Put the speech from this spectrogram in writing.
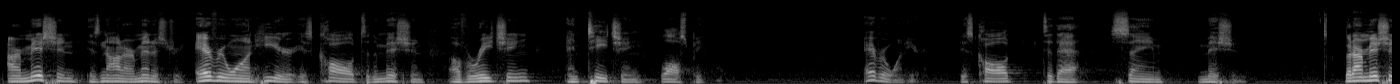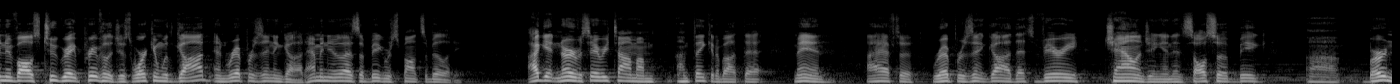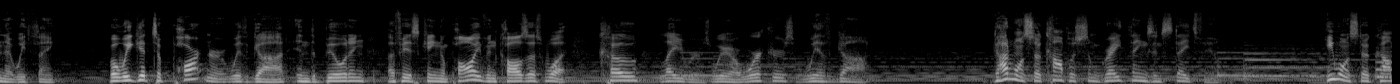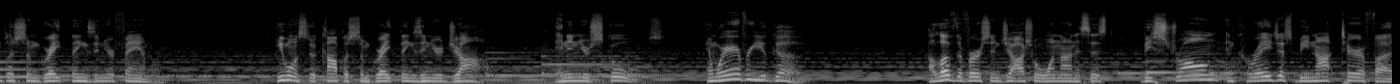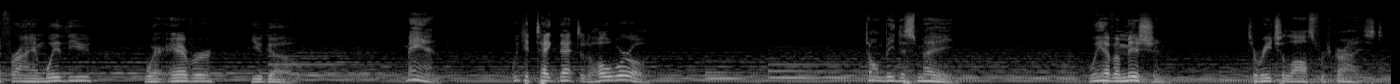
Our mission is not our ministry. Everyone here is called to the mission of reaching and teaching lost people. Everyone here is called to that same mission. But our mission involves two great privileges working with God and representing God. How many know that's a big responsibility? I get nervous every time I'm, I'm thinking about that. Man, I have to represent God. That's very challenging, and it's also a big uh, burden that we think. But we get to partner with God in the building of His kingdom. Paul even calls us what? Co laborers. We are workers with God. God wants to accomplish some great things in Statesville. He wants to accomplish some great things in your family. He wants to accomplish some great things in your job and in your schools and wherever you go. I love the verse in Joshua 1 9. It says, Be strong and courageous, be not terrified, for I am with you wherever you go. Man, we could take that to the whole world. Don't be dismayed. We have a mission to reach the lost for Christ.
